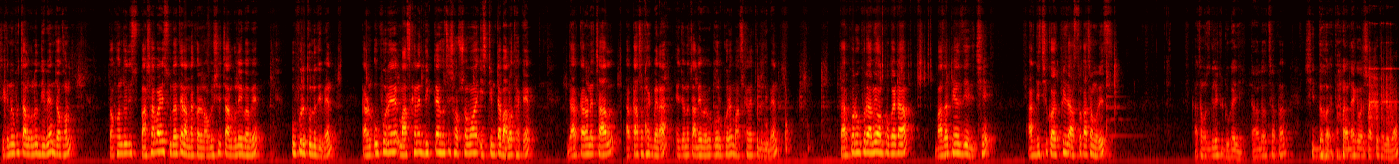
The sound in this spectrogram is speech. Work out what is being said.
চিকেনের উপর চালগুলো দিবেন যখন, তখন যদি বাসা বাড়ি চুলাতে রান্না করেন, অবশ্যই চালগুলো এইভাবে উপরে তুলে দিবেন। কারণ উপরে মাঝখানের দিকটা হচ্ছে সবসময় স্টিমটা ভালো থাকে। যার কারণে চাল আর কাঁচা থাকবে না এই জন্য চাল এভাবে গোল করে মাঝখানে তুলে দিবেন। তারপর উপরে আমি অল্প কয়টা বাজার পেঁয়াজ দিয়ে দিচ্ছি। আর দিচ্ছি কয়েক পিস আস্ত কাঁচামরিচ। কাঁচামরিচগুলো একটু ঢুকাই দিই, তাহলে হচ্ছে আপনার সিদ্ধ হয়, তাহলে একেবারে শক্ত থেকে যায়।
